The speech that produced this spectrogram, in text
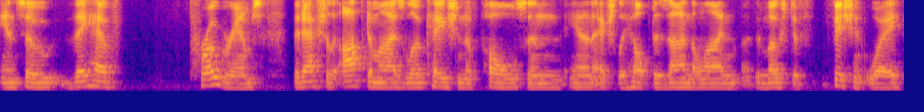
And so they have programs that actually optimize location of poles and, and actually help design the line the most efficient way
